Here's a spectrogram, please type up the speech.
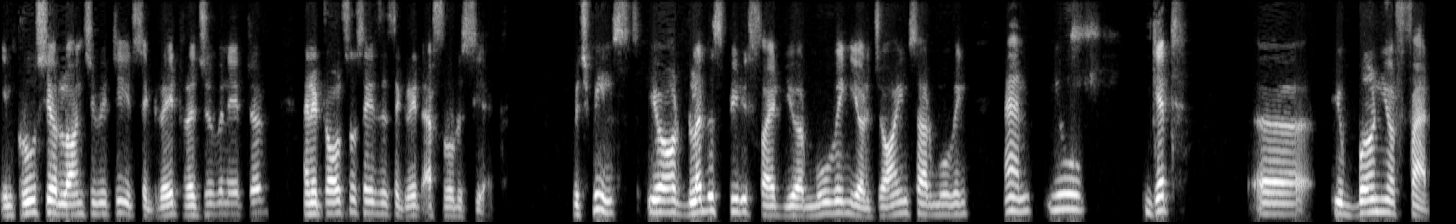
improves your longevity. It's a great rejuvenator, and it also says it's a great aphrodisiac, which means your blood is purified, you are moving, your joints are moving, and you get uh, you burn your fat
